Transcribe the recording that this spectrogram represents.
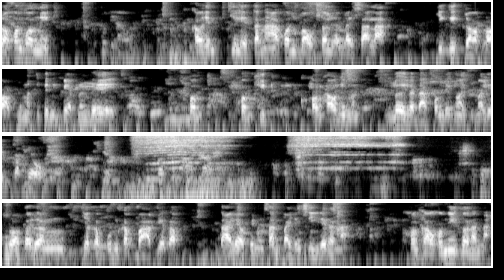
ดอกคนพวกนี้ เขาเห็นกิเลสตัณหาคนเบาแตะเรื่องไรสาระจิกดิกจอกหลอกนี่มันสิเป็นอีกแบบหนึงเด้ความความคิดของเขานี่มันเลยระดับของเด็กน้อยที่มาเล่นกันแล้วเราแต่เรื่องเกี่ยวกับบุญกับบาปเกี่ยวกับตายแล้วเป็นจังสั่นไปจังสี่ได้นั่นน่ะของเก่าเขามีตัวนั้นน่ะ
